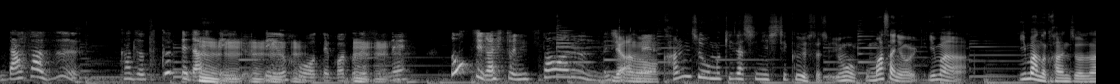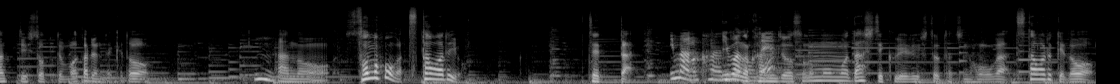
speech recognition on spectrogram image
出さず感情を作って出しているっていう方ってことですよね。どっちが人に伝わるんでしょうね。いやあの感情をむき出しにしてくる人たちもうまさに今今の感情だなっていう人って分かるんだけど、うん、あのその方が伝わるよ。絶対。今の感情、ね、今の感情をそのまま出してくれる人たちの方が伝わるけど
